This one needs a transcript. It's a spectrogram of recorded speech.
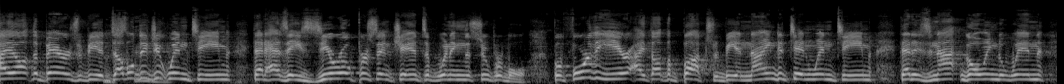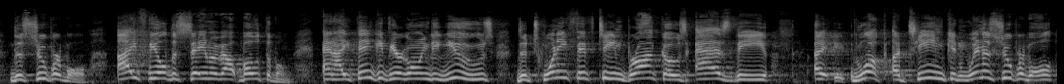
I thought the Bears would be a double digit win team that has a 0% chance of winning the Super Bowl. Before the year, I thought the Bucs would be a 9 to 10 win team that is not going to win the Super Bowl. I feel the same about both of them. And I think if you're going to use the 2015 Broncos as the uh, look, a team can win a Super Bowl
